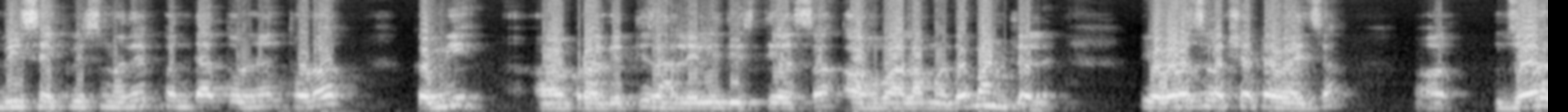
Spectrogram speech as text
वीस एकवीसमध्ये पण त्या तुलनेत थोडं कमी प्रगती झालेली दिसते असं अहवालामध्ये म्हटलेलं आहे. एवढंच लक्षात ठेवायचं. जर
